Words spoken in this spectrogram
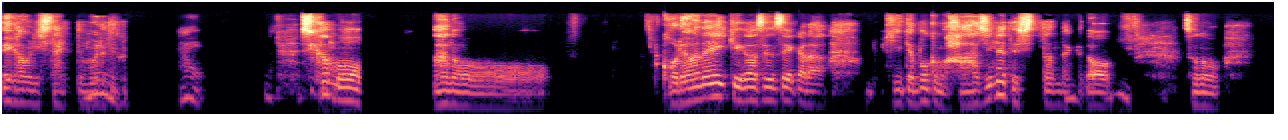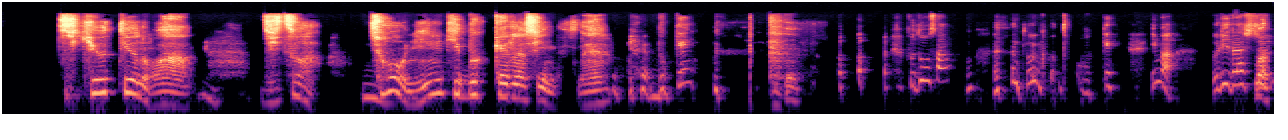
笑顔にしたいって思われてくる。はい。しかも、あのーこれはね、池川先生から聞いて僕も初めて知ったんだけど、その、地球っていうのは、実はうん超人気物件らしいんですね。物件？不動産？どういうこと？物件？今、売り出し中、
